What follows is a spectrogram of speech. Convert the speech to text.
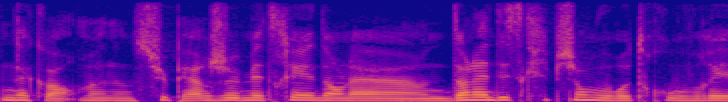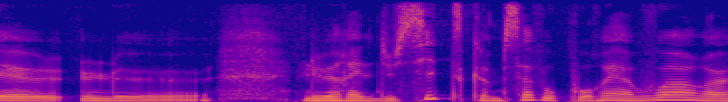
D'accord, Ben super. Je mettrai dans la, dans la description, vous retrouverez euh, le l'URL du site. Comme ça, vous pourrez avoir euh,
